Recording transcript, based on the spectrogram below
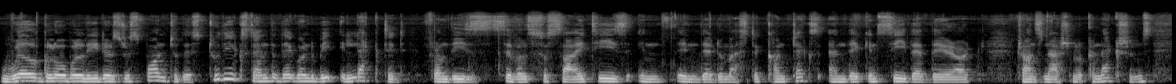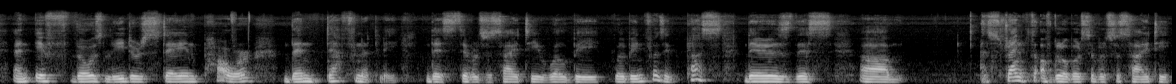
will global leaders respond to this to the extent that they're going to be elected from these civil societies in, in their domestic context and they can see that there are transnational connections. And if those leaders stay in power, then definitely this civil society will be will be influencing. Plus, there is this. Um, strength of global civil society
